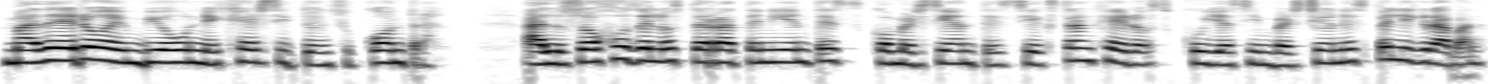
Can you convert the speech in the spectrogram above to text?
Madero envió un ejército en su contra. A los ojos de los terratenientes, comerciantes y extranjeros cuyas inversiones peligraban,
